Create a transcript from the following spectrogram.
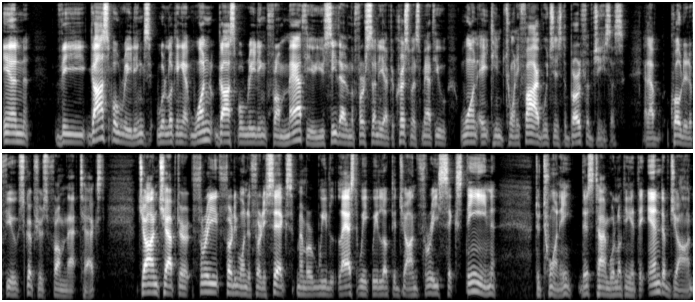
In the gospel readings, we're looking at one gospel reading from Matthew. You see that in the first Sunday after Christmas, Matthew 1 18 to 25, which is the birth of Jesus. And I've quoted a few scriptures from that text. John chapter 3, 31 to 36. Remember, we last week we looked at John 3, 16 to 20. This time we're looking at the end of John.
